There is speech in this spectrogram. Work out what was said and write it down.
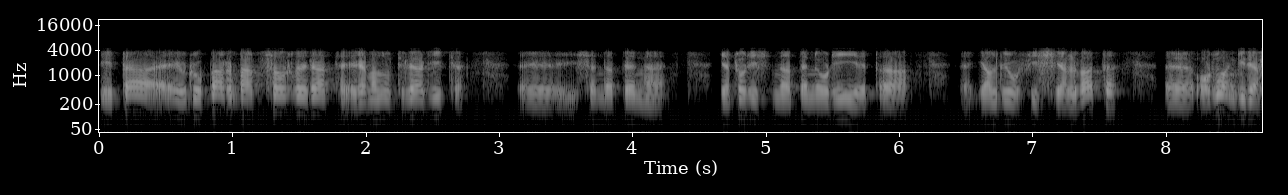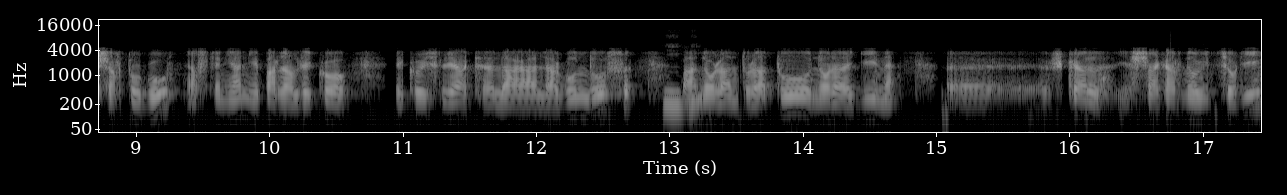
eta Europar batzorderat eraman dutelarik e, izendapen, jatorri izendapen hori eta e, galde ofizial bat, e, orduan gira sartu gu, azkenean eparaldeko ekoizleak lagunduz, mm ba, nola antolatu, nola egin e, euskal sagarno hori,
